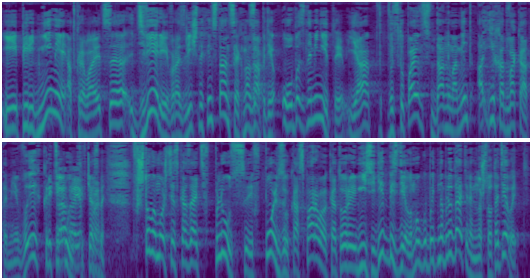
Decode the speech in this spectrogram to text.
И перед ними открываются двери в различных инстанциях на Западе. Оба знаменитые. Я выступаю в данный момент их адвокатами. Вы их критикуете, да, в частности. Что вы можете сказать в плюс в пользу Каспарова, который не сидит без дела, мог бы быть наблюдателем, но что-то делает?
